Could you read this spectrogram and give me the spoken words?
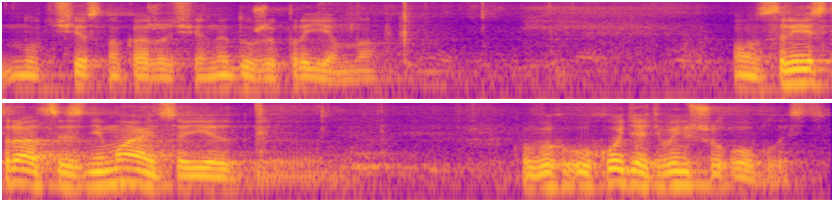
ну, чесно кажучи, не дуже приємно. От, з реєстрації знімаються ви- уходять в іншу область.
